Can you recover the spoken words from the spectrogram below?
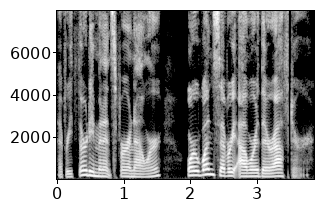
every 30 minutes for an hour, or once every hour thereafter.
